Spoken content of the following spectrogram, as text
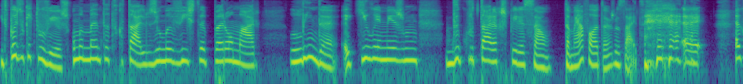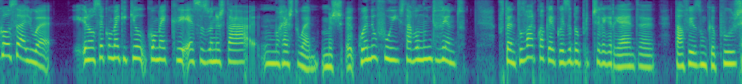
E depois o que é que tu vês? Uma manta de retalhos e uma vista para o mar linda. Aquilo é mesmo de cortar a respiração. Também há fotos no site. uh, aconselho a. Eu não sei como é que aquilo, como é que essa zona está no resto do ano, mas uh, quando eu fui estava muito vento. Portanto, levar qualquer coisa para proteger a garganta, talvez um capuz,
